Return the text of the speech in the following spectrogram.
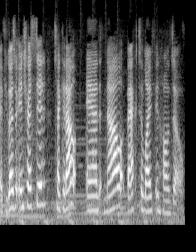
if you guys are interested, check it out. And now back to life in Hangzhou.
